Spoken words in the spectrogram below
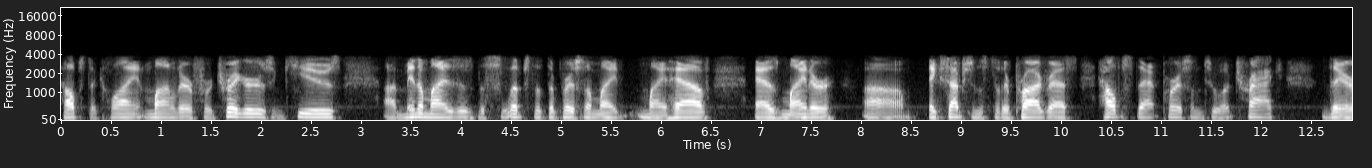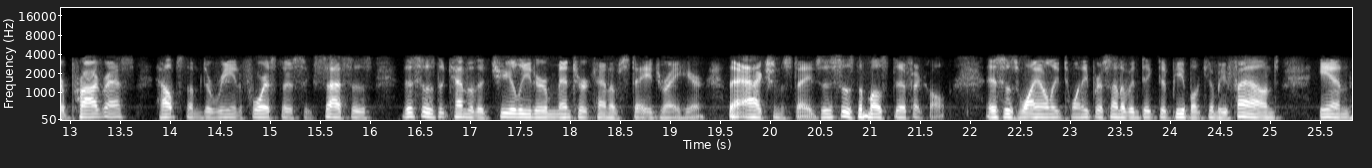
helps the client monitor for triggers and cues, uh, minimizes the slips that the person might might have, as minor uh, exceptions to their progress, helps that person to track their progress, helps them to reinforce their successes. This is the kind of the cheerleader mentor kind of stage right here, the action stage. This is the most difficult. This is why only 20% of addicted people can be found in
